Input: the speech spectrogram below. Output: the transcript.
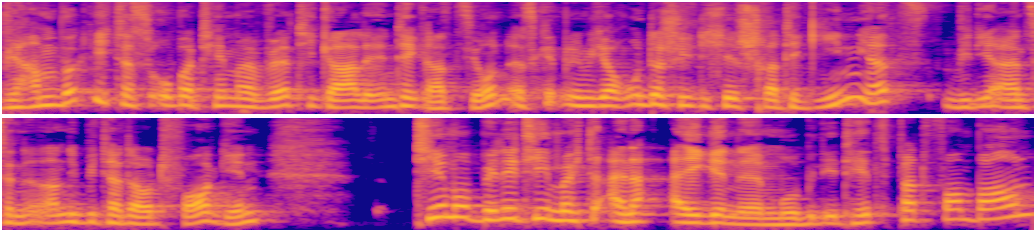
wir haben wirklich das Oberthema vertikale Integration. Es gibt nämlich auch unterschiedliche Strategien jetzt, wie die einzelnen Anbieter dort vorgehen. Tier Mobility möchte eine eigene Mobilitätsplattform bauen,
